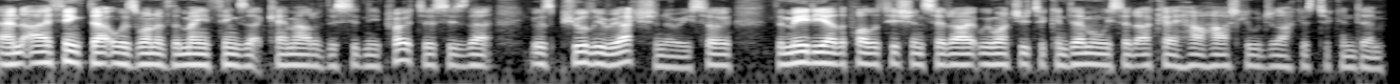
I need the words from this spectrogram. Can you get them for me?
And I think that was one of the main things that came out of the Sydney protests is that it was purely reactionary. So the media, the politicians said, all right, we want you to condemn. And we said, okay, how harshly would you like us to condemn?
